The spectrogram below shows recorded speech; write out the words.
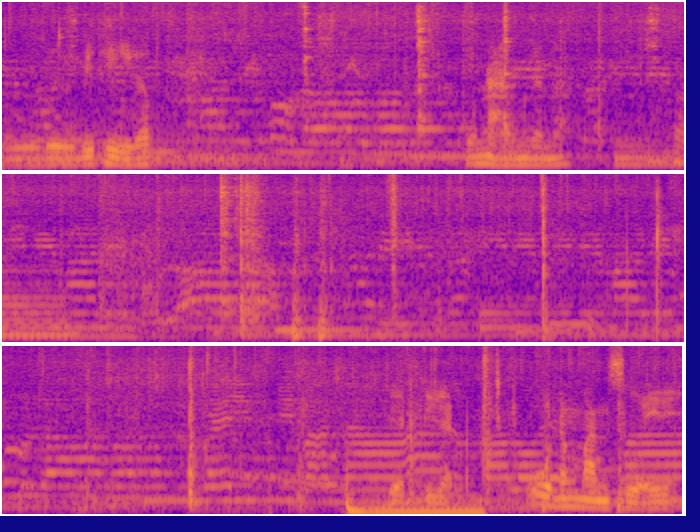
ดูดูวิธีครับโคหนานเหมือนกันนะ เดือดเดือดโอ้น้ำมันสวยเนี่ย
